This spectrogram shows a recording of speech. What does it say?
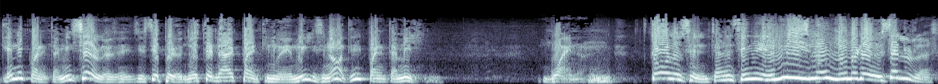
Tiene 40.000 células, pero no de 49.000. No, tiene 40.000. Bueno, todos los cementerios tienen el mismo número de células.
